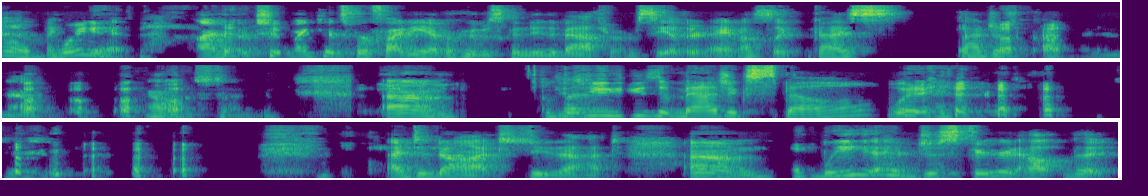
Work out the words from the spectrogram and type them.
Oh, bring it. I know. Two of my kids were fighting over who was going to do the bathrooms the other day. And I was like, guys, I just, I don't know. Um, Did but, you use a magic spell? I did not do that. Um, we had just figured out that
